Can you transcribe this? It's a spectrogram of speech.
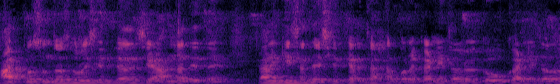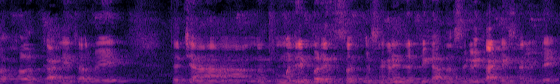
आजपासूनचा सर्व शेतकऱ्यांशी अंदाज येत आहे. कारण की सध्या शेतकऱ्याचा हरभरा काढणी चालू आहे गहू काढणी चालू आहे हळद काढणी चालू आहे. त्याच्या नंतर म्हणजे बरेच स- सगळ्यांचं पीक आता सगळे काढणी झालेले आहे.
